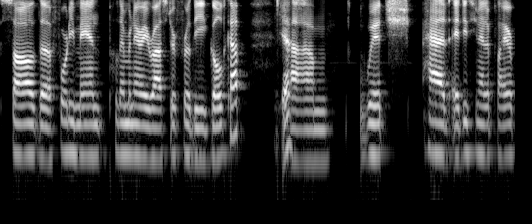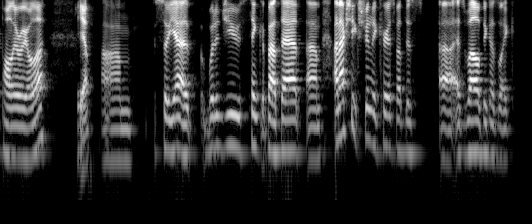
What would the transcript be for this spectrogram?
saw the 40-man preliminary roster for the Gold Cup, Yes. um, which had a DC United player, Paul Arriola. yep. Um, so yeah, what did you think about that? Um, I'm actually extremely curious about this uh, as well because like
